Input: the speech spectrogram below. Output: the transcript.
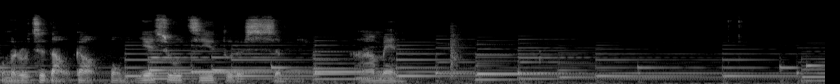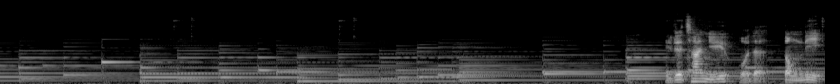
我们如此祷告，奉耶稣基督的圣名，阿门。你的参与，我的动力。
